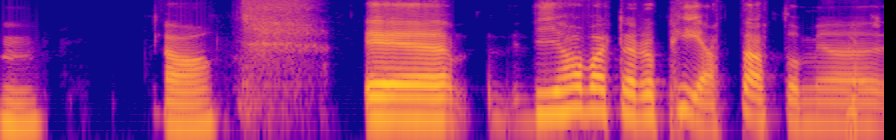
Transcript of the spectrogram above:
Mm. Ja. Eh, vi har varit där och petat, om jag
